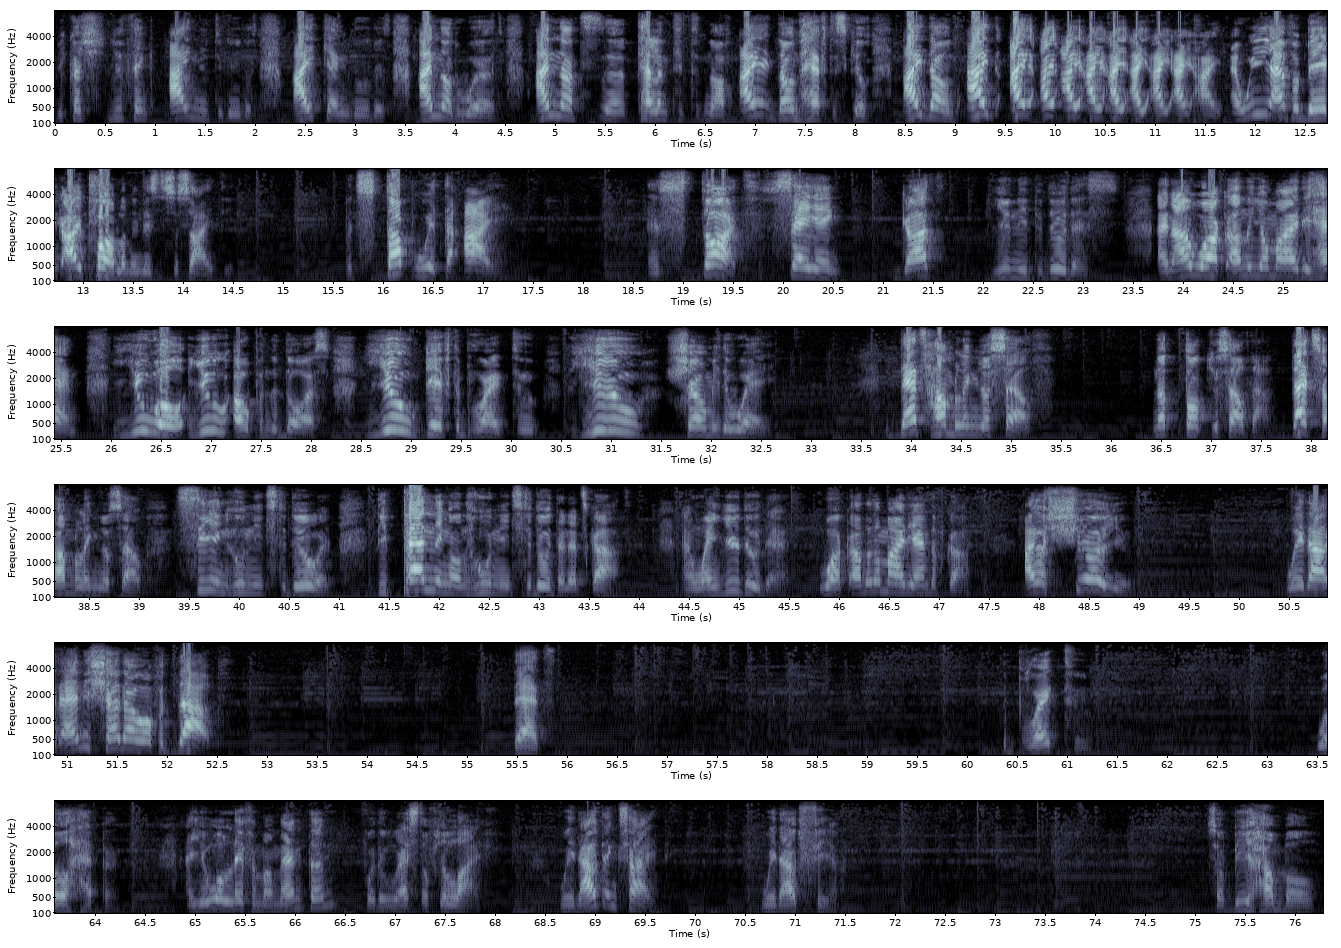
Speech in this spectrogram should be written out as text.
because you think I need to do this, I can do this, I'm not worth, I'm not uh, talented enough, I don't have the skills, I don't, I, I, I, I, I, I, I, I, I, I, and we have a big I problem in this society. But stop with the I and start saying, God, you need to do this and I walk under your mighty hand. You will, you open the doors. You give the breakthrough. You show me the way. That's humbling yourself. Not talk yourself down. That's humbling yourself. Seeing who needs to do it. Depending on who needs to do it, and that's God. And when you do that, walk under the mighty hand of God. I assure you, without any shadow of a doubt, that the breakthrough will happen and you will live in momentum for the rest of your life without anxiety, without fear. So be humble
